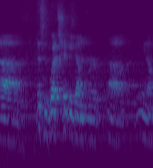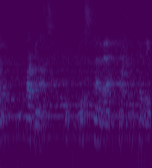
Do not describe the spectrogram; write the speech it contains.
uh, this is what should be done for, uh, you know, parking lots. This kind of act- activity.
